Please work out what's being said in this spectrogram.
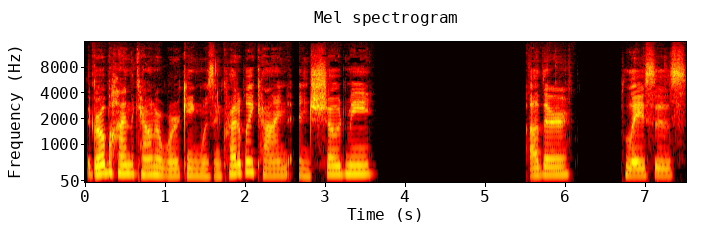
the girl behind the counter working was incredibly kind and showed me other places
